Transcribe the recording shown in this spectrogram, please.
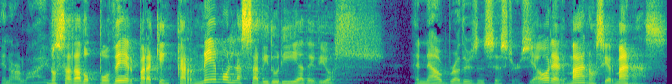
in our lives. nos ha dado poder para que encarnemos la sabiduría de Dios. And now, brothers and sisters, Y ahora, hermanos y hermanas,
